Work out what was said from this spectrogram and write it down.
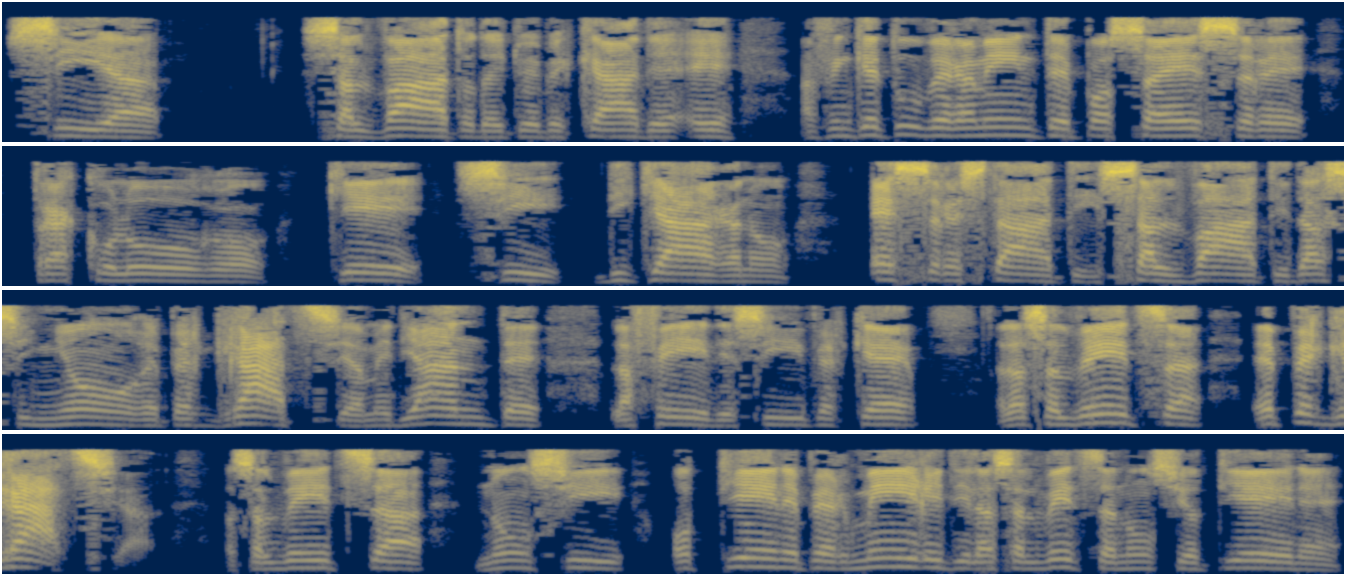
sia salvato dai tuoi peccati e affinché tu veramente possa essere tra coloro che si dichiarano essere stati salvati dal Signore per grazia mediante la fede, sì, perché la salvezza è per grazia, la salvezza non si ottiene per meriti, la salvezza non si ottiene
